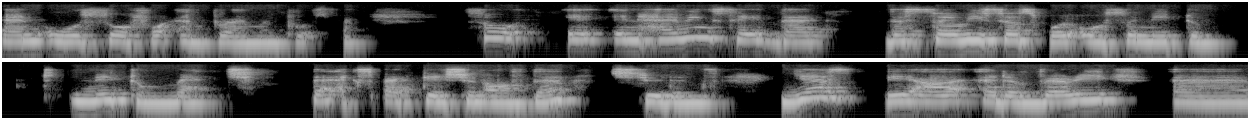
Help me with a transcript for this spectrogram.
and also for employment prospect. So in having said that, the services will also need to need to match the expectation of the students. Yes, they are at a very uh,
